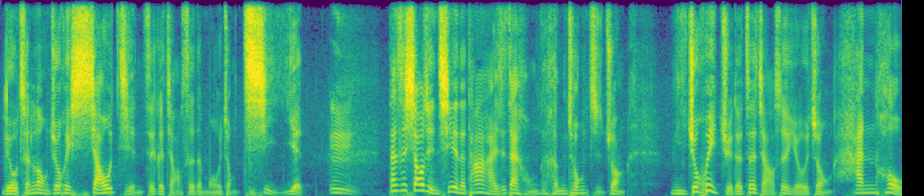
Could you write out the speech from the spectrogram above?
柳成龙就会消减这个角色的某一种气焰。嗯，但是消减气焰的他还是在横横冲直撞，你就会觉得这角色有一种憨厚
